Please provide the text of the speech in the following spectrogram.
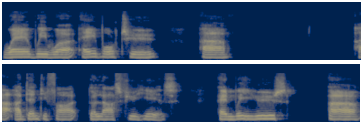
where we were able to uh, uh, identify the last few years. And we use uh,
